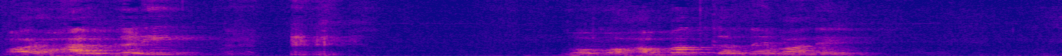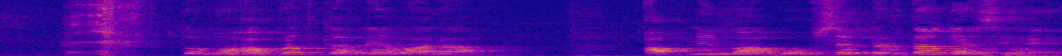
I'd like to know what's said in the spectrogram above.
اور ہر گھڑی وہ محبت کرنے والے، تو محبت کرنے والا اپنے محبوب سے ڈرتا کیسے ہے؟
